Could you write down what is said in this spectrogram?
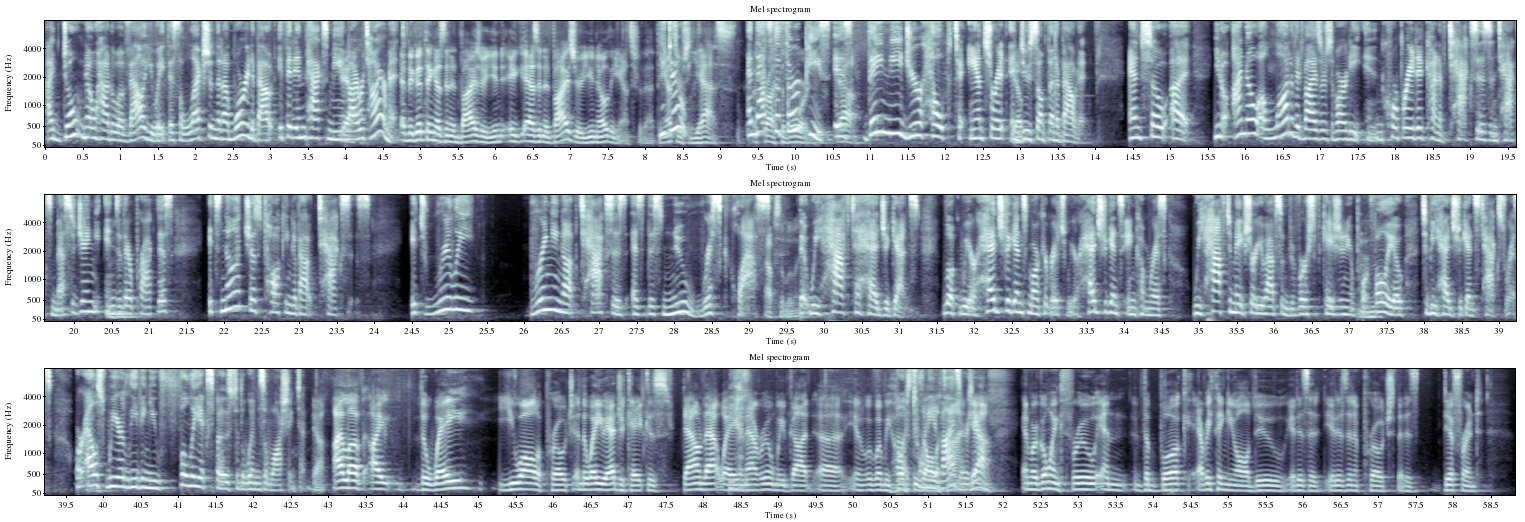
I don't know how to evaluate this election that I'm worried about if it impacts me and Yeah. my retirement. And the good thing as an advisor, you as an advisor, you know the answer to that. The You answer do. is yes. And that's across the, third board. piece is Yeah. they need your help to answer it and Yep. do something about it. And so, uh, you know, I know a lot of advisors have already incorporated kind of taxes and tax messaging into Mm-hmm. their practice. It's not just talking about taxes. It's really bringing up taxes as this new risk class Absolutely. that we have to hedge against. Look, we are hedged against market risk, we are hedged against income risk. We have to make sure you have some diversification in your Mm-hmm. portfolio to be hedged against tax risk, or else we are leaving you fully exposed to the whims of Washington. Yeah, I love I the way you all approach and the way you educate because down that way in that room we've got uh, you know, when we host these 20 all the advisors, time. yeah. and we're going through and the book, everything you all do, it is a it is an approach that is different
